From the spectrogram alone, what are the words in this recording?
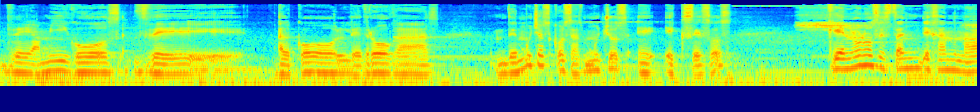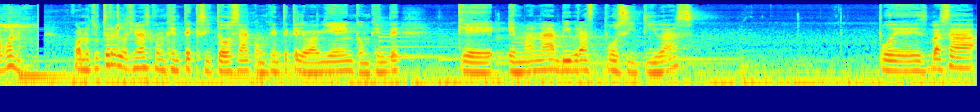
de amigos, de alcohol, de drogas, de muchas cosas, muchos eh, excesos que no nos están dejando nada bueno. Cuando tú te relacionas con gente exitosa, con gente que le va bien, con gente que emana vibras positivas, pues vas a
